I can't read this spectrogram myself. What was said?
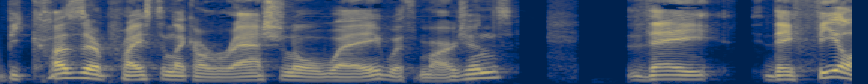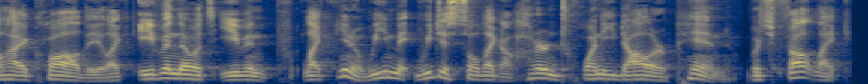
because they're priced in like a rational way with margins, they they feel high quality. Like even though it's even like you know we we just sold like a hundred twenty dollar pin, which felt like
